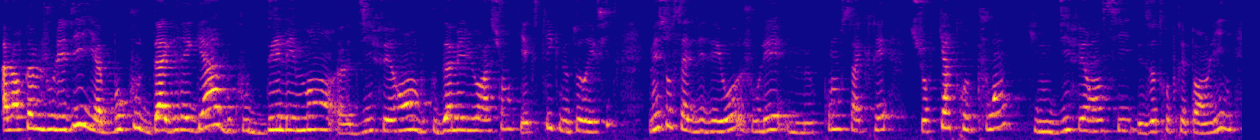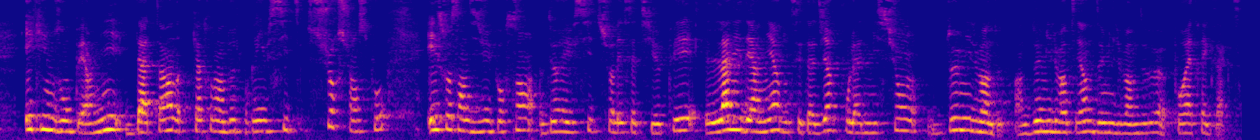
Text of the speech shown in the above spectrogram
Alors comme je vous l'ai dit, il y a beaucoup d'agrégats, beaucoup d'éléments euh, différents, beaucoup d'améliorations qui expliquent nos taux de réussite, mais sur cette vidéo, je voulais me consacrer sur quatre points qui nous différencient des autres prépas en ligne et qui nous ont permis d'atteindre 82 réussites sur Sciences Po et 78% de réussite sur les 7 IEP l'année dernière, donc c'est-à-dire pour l'admission 2022, enfin 2021-2022 pour être exact.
